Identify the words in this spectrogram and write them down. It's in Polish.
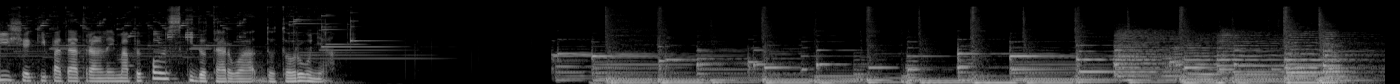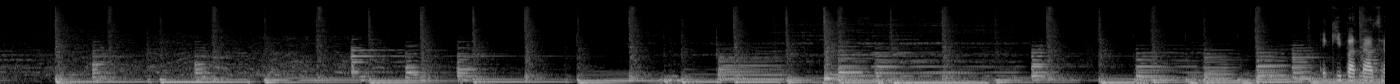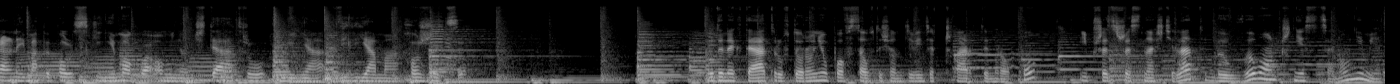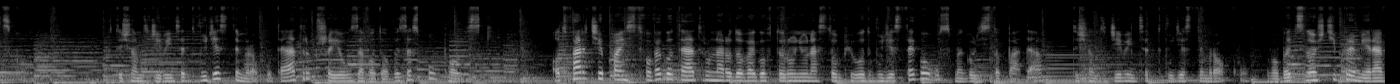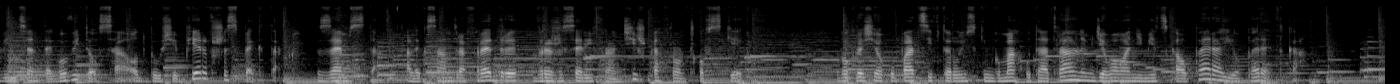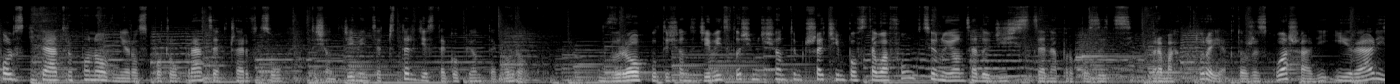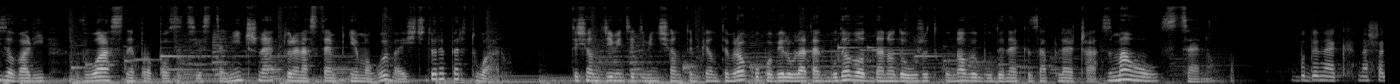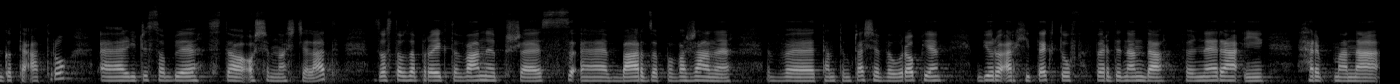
Dziś ekipa teatralnej Mapy Polski dotarła do Torunia. Ekipa teatralnej Mapy Polski nie mogła ominąć teatru imienia Williama Chorzycy. Budynek teatru w Toruniu powstał w 1904 roku i przez 16 lat był wyłącznie sceną niemiecką. W 1920 roku teatr przejął zawodowy zespół polski. Otwarcie Państwowego Teatru Narodowego w Toruniu nastąpiło 28 listopada 1920 roku. W obecności premiera Wincentego Witosa odbył się pierwszy spektakl Zemsta Aleksandra Fredry w reżyserii Franciszka Frączkowskiego. W okresie okupacji w toruńskim gmachu teatralnym działała niemiecka opera i operetka. Polski Teatr ponownie rozpoczął pracę w czerwcu 1945 roku. W roku 1983 powstała funkcjonująca do dziś scena propozycji, w ramach której aktorzy zgłaszali i realizowali własne propozycje sceniczne, które następnie mogły wejść do repertuaru. W 1995 roku, po wielu latach budowy, oddano do użytku nowy budynek zaplecza z małą sceną. Budynek naszego teatru e, liczy sobie 118 lat. Został zaprojektowany przez e, bardzo poważane w tamtym czasie w Europie biuro architektów Ferdynanda Fellnera i Hermana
